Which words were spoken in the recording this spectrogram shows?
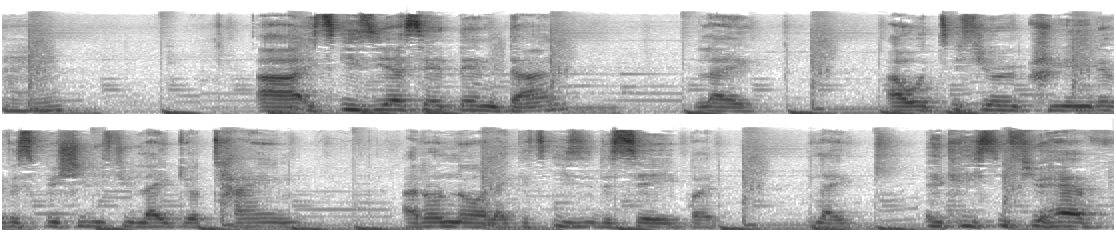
Mhm. uh, it's easier said than done like i would if you're a creative especially if you like your time i don't know like it's easy to say but like at least if you have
